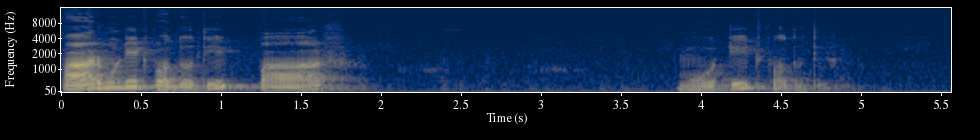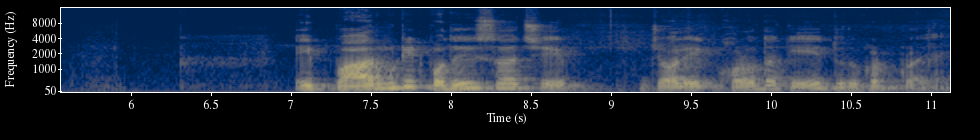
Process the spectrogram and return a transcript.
পারমুটিট পদ্ধতি, পার মুটিট পদ্ধতি। এই পারমুটিট পদ্ধতির সাহায্যে জলের ক্ষরতাকে দূরীকরণ করা যায়।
